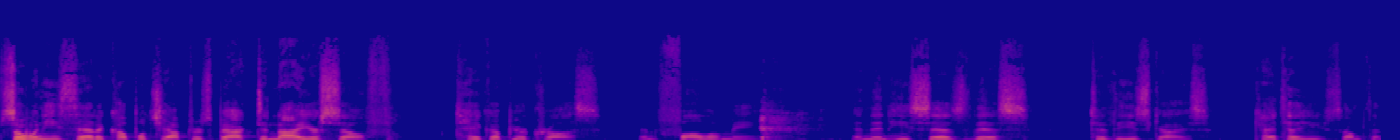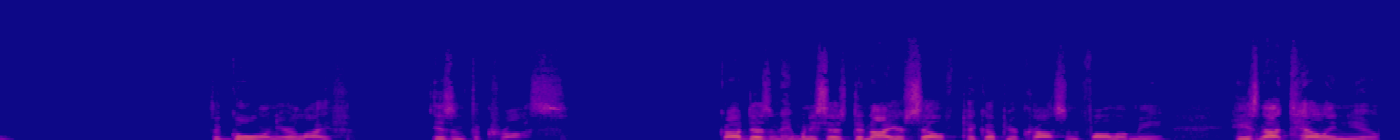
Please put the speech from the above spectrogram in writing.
So when he said a couple chapters back, deny yourself, take up your cross, and follow me. And then he says this to these guys Can I tell you something? The goal in your life isn't the cross. God doesn't, when he says deny yourself, pick up your cross, and follow me, he's not telling you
